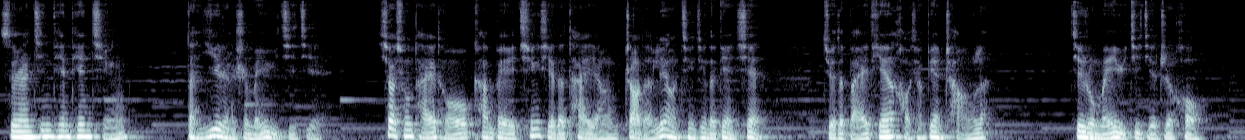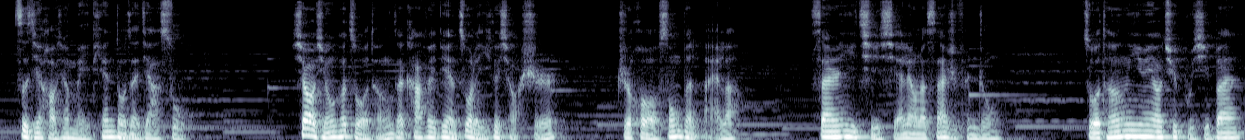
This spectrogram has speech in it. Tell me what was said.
虽然今天天晴，但依然是梅雨季节。孝雄抬头看被倾斜的太阳照得亮晶晶的电线，觉得白天好像变长了。进入梅雨季节之后，自己好像每天都在加速。孝雄和佐藤在咖啡店坐了一个小时。之后，松本来了，三人一起闲聊了三十分钟。佐藤因为要去补习班，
